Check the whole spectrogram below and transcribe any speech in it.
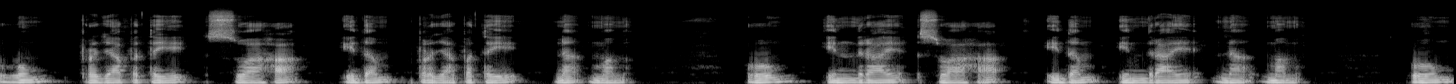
ओम प्रजापतये स्वाहा इदम प्रजापतये न मम ओम इंद्राय स्वाहा इदम इंद्राय न मम ओम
